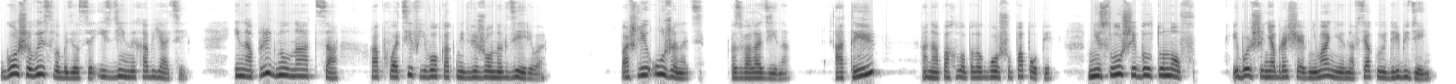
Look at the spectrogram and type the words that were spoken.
Гоша высвободился из Дининых объятий и напрыгнул на отца, обхватив его, как медвежонок, дерево. «Пошли ужинать», — позвала Дина. «А ты?» — она похлопала Гошу по попе. «Не слушай болтунов и больше не обращай внимания на всякую дребедень».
